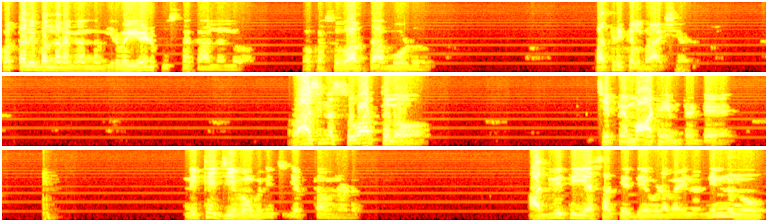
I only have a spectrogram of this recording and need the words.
కొత్త నిబంధన గ్రంథం ఇరవై ఏడు పుస్తకాలలో ఒక సువార్త మూడు పత్రికలు రాశాడు. రాసిన సువార్తలో చెప్పే మాట ఏమిటంటే నిత్య జీవం గురించి చెప్తా ఉన్నాడు. అద్వితీయ సత్యదేవుడవైన నిన్నును.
